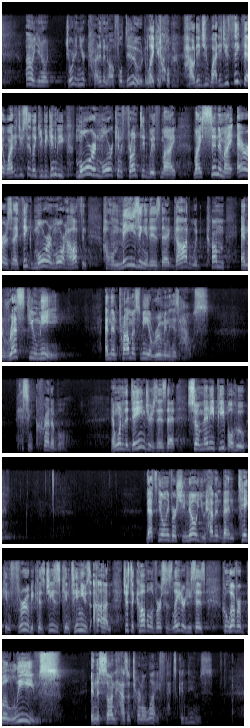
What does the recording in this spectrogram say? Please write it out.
wow, you know, Jordan, you're kind of an awful dude. Like, how did you, why did you think that? Why did you say, like, you begin to be more and more confronted with my, my sin and my errors. And I think more and more how often, how amazing it is that God would come and rescue me and then promise me a room in his house. It's incredible. And one of the dangers is that so many people who that's the only verse you know you haven't been taken through because Jesus continues on. Just a couple of verses later, he says, Whoever believes in the Son has eternal life. That's good news.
